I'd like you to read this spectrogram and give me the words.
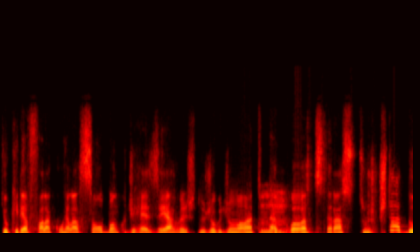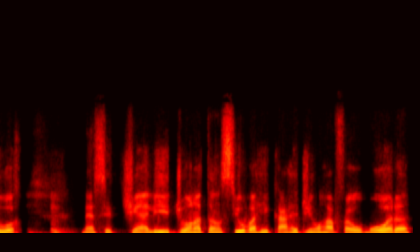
que eu queria falar com relação ao banco de reservas do jogo de ontem, uhum. o negócio era assustador. né? Você tinha ali Jonathan Silva, Ricardinho, Rafael Moura,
